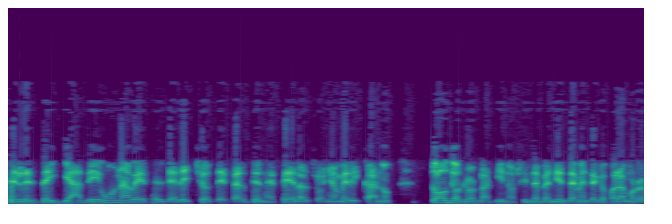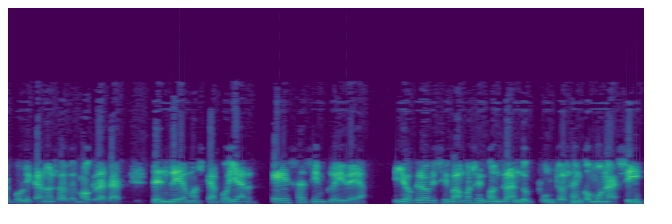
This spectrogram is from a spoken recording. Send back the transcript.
se les dé ya de una vez el derecho de pertenecer al sueño americano. Todos los latinos, independientemente que fuéramos republicanos o demócratas, tendríamos que apoyar esa simple idea. Y yo creo que si vamos encontrando puntos en común así,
